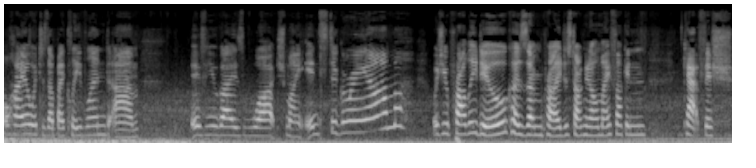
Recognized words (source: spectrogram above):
Ohio, which is up by Cleveland. Um, if you guys watch my Instagram, which you probably do, because I'm probably just talking to all my fucking catfish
